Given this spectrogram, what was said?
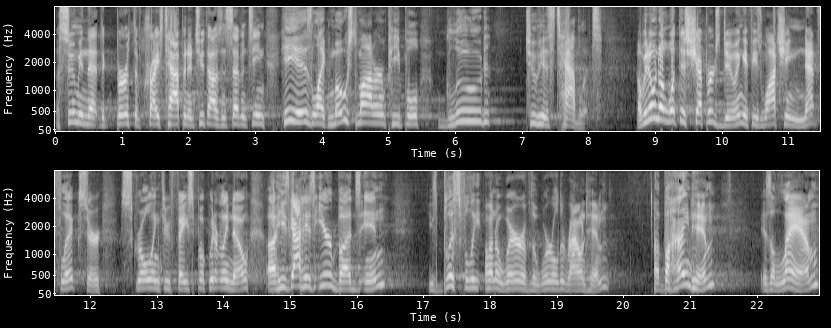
assuming that the birth of Christ happened in 2017, he is, like most modern people, glued to his tablet. Now, we don't know what this shepherd's doing, if he's watching Netflix or scrolling through Facebook. We don't really know. Uh, he's got his earbuds in. He's blissfully unaware of the world around him. Uh, behind him is a lamb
